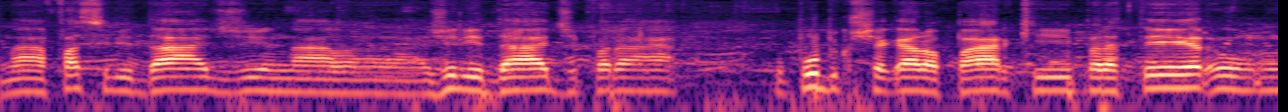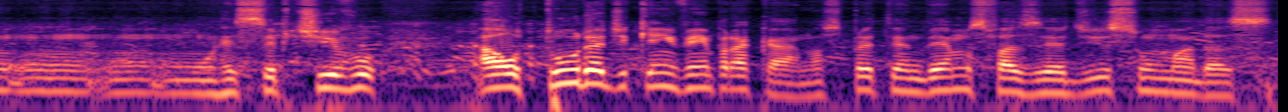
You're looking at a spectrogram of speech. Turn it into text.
na facilidade, na agilidade para o público chegar ao parque, para ter um, um, um receptivo à altura de quem vem para cá. Nós pretendemos fazer disso uma das,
